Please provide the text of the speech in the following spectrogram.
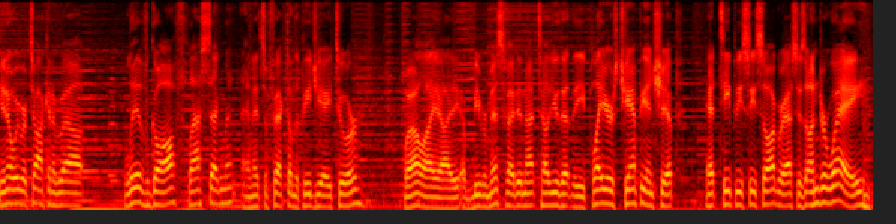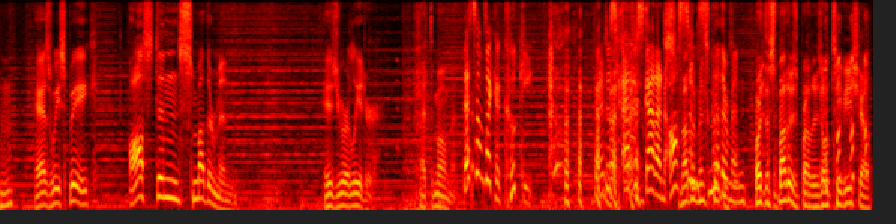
you know, we were talking about LIV Golf last segment and its effect on the PGA Tour. Well, I, I'd be remiss if I did not tell you that the Players' Championship at TPC Sawgrass is underway mm-hmm. as we speak. Austin Smotherman is your leader. At the moment. That sounds like a cookie. I just I just got an awesome Smotherman's Smotherman. Cookies. Or the Smothers Brothers, old TV show.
